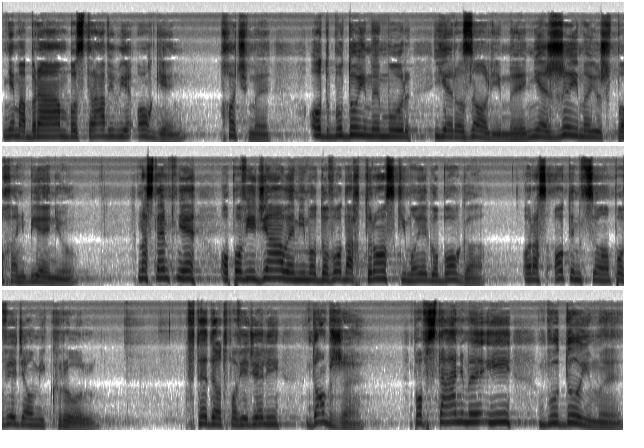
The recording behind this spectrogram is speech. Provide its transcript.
Nie ma bram, bo strawił je ogień. Chodźmy, odbudujmy mur Jerozolimy, nie żyjmy już w pohańbieniu. Następnie opowiedziałem im o dowodach troski mojego Boga oraz o tym, co powiedział mi król. Wtedy odpowiedzieli: Dobrze, powstańmy i budujmy.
